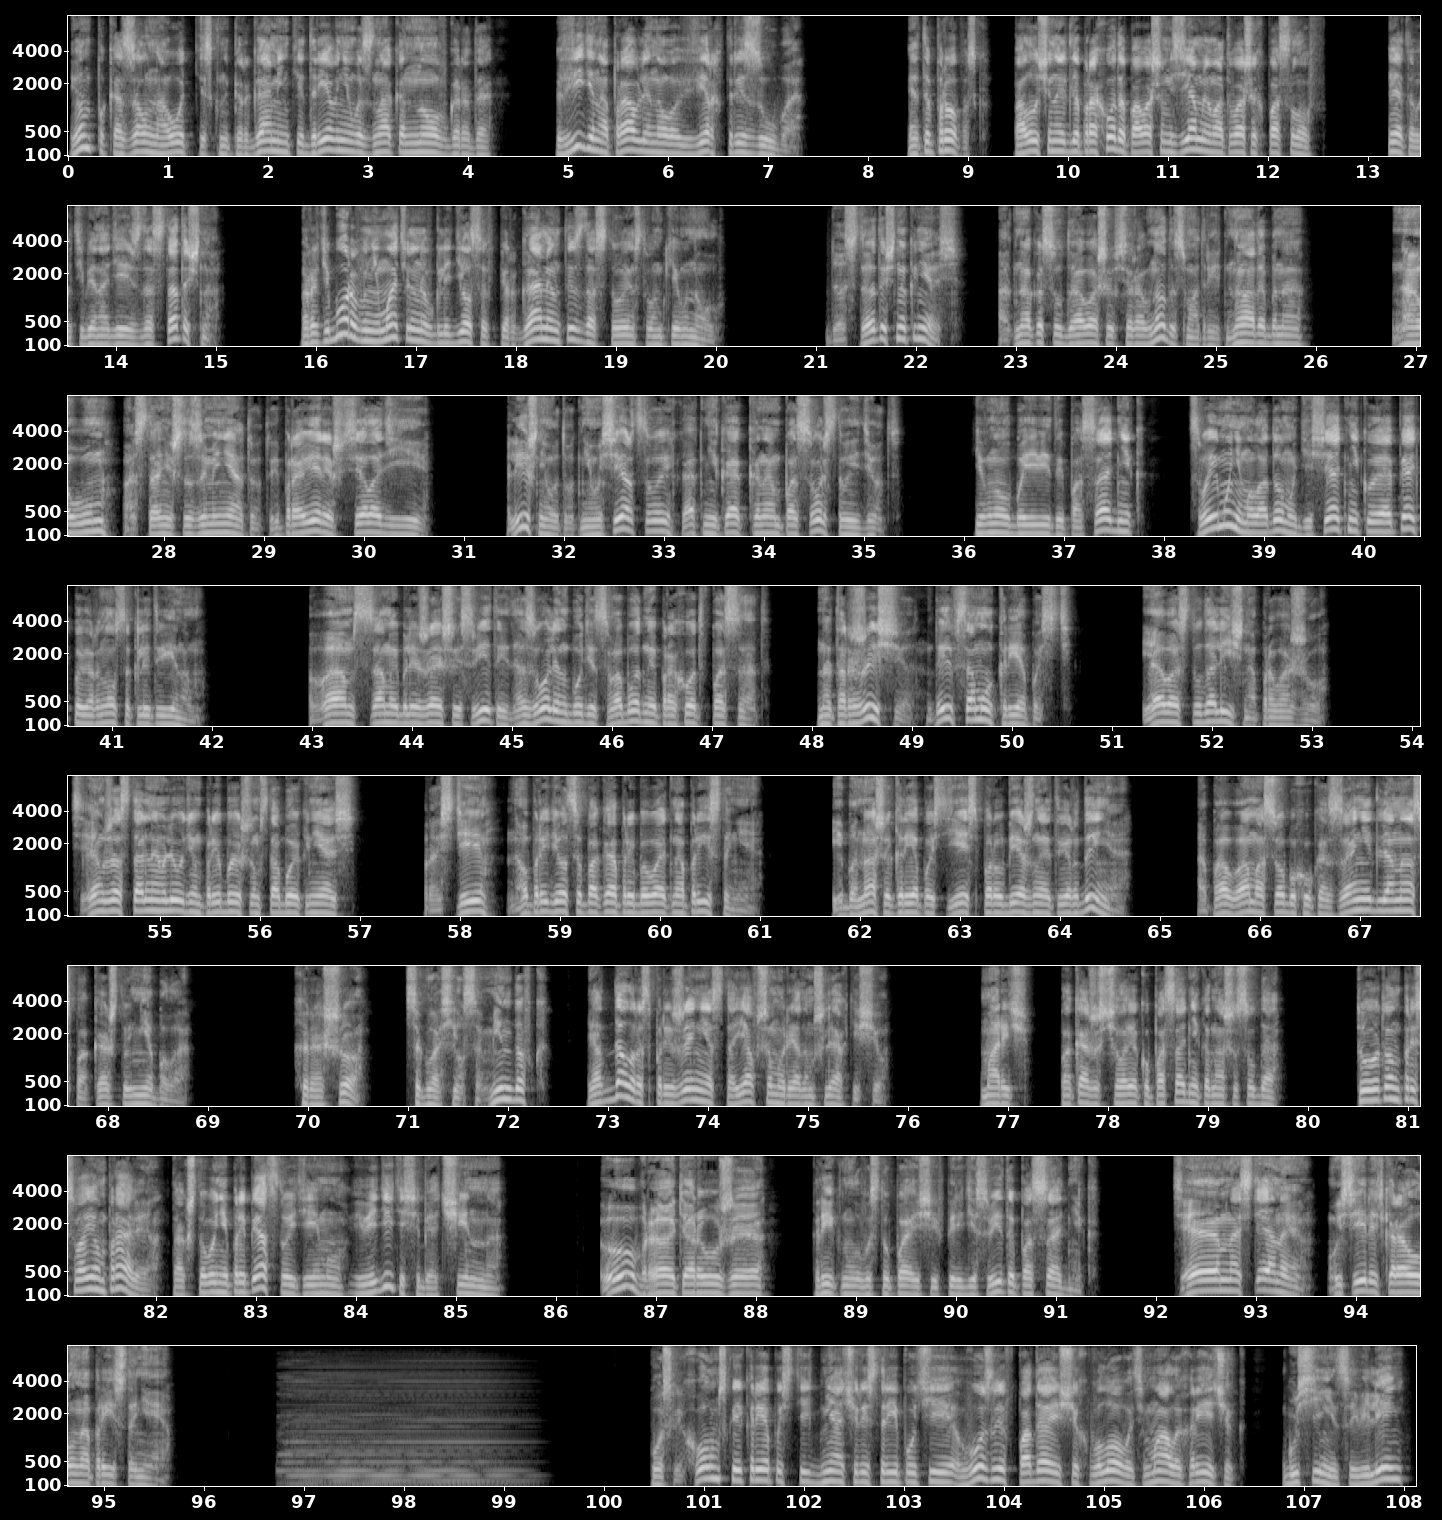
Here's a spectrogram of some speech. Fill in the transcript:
И он показал на оттиск на пергаменте древнего знака Новгорода в виде направленного вверх трезуба. Это пропуск, полученный для прохода по вашим землям от ваших послов. Этого тебе, надеюсь, достаточно? Ратибор внимательно вгляделся в пергамент и с достоинством кивнул. «Достаточно, князь. Однако суда ваши все равно досмотреть надобно. На ум останешься за меня тут и проверишь все ладьи. Лишнего тут не усердствуй, как-никак к нам посольство идет». Кивнул боевитый посадник своему немолодому десятнику и опять повернулся к Литвинам. Вам с самой ближайшей свитой дозволен будет свободный проход в посад, на торжище, да и в саму крепость. Я вас туда лично провожу. Всем же остальным людям, прибывшим с тобой, князь, прости, но придется пока пребывать на пристани, ибо наша крепость есть порубежная твердыня, а по вам особых указаний для нас пока что не было. — Хорошо, — согласился Миндовк, и отдал распоряжение стоявшему рядом шляхтищу. «Марич, покажешь человеку посадника наши суда. Тут он при своем праве, так что вы не препятствуйте ему и ведите себя чинно». «Убрать оружие!» — крикнул выступающий впереди свиты посадник. «Всем на стены! Усилить караул на пристани!» После Холмской крепости дня через три пути, возле впадающих в ловоть малых речек Гусиниц и Вилень,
